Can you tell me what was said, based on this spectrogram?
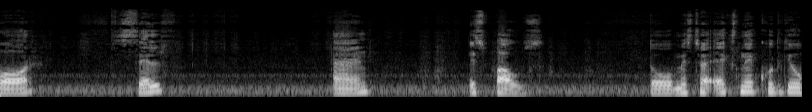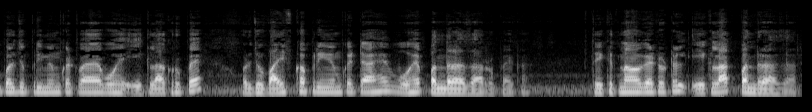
for self and spouse तो मिस्टर एक्स ने खुद के ऊपर जो प्रीमियम कटवाया है वो है एक लाख रुपए और जो वाइफ का प्रीमियम कटा है वो है पंद्रह हज़ार रुपए का। तो ये कितना हो गया टोटल एक लाख पंद्रह हज़ार।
